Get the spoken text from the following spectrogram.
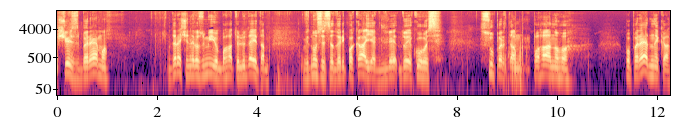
Щось зберемо. До речі, не розумію, багато людей там відносяться до ріпака як для, до якогось супер там поганого попередника.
